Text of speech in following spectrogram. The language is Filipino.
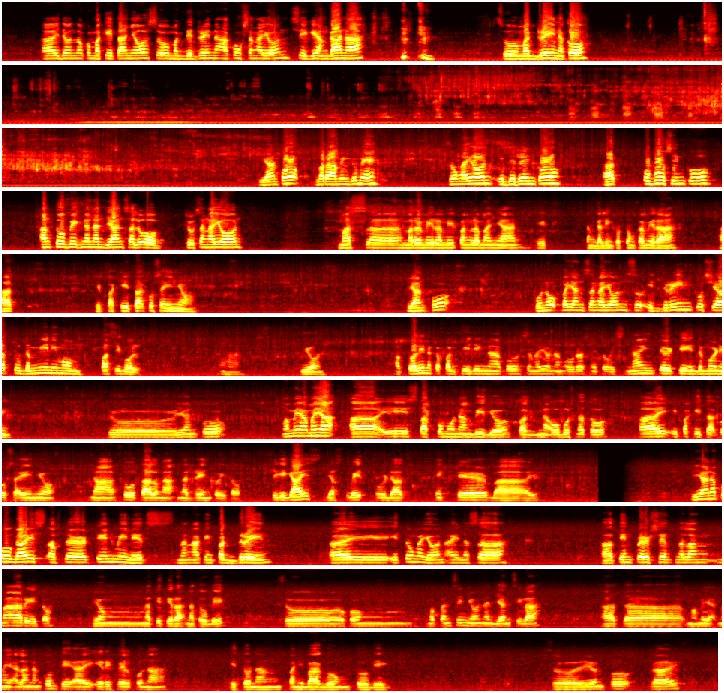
I don't know kung makita nyo. So magde-drain na ako sa ngayon. Sige, ang gana. so mag-drain ako. Yan po, maraming dumi. So ngayon, i-drain ko at ubusin ko ang tubig na nandyan sa loob. So sa ngayon, mas uh, marami-rami pang laman yan. Tanggalin ko tong camera at ipakita ko sa inyo. Yan po. Puno pa yan sa ngayon. So i-drain ko siya to the minimum possible. Uh, yun. Actually, nakapag-feeding na ako sa ngayon. Ang oras nito is 9.30 in the morning. So, yan po. Mamaya-maya, uh, i-stop ko muna ang video. Pag naubos na to, ay ipakita ko sa inyo na total nga na drain ko ito. Sige guys, just wait for that. Take care. Bye. Yan na po guys, after 10 minutes ng aking pag-drain, ay ito ngayon ay nasa uh, 10% na lang maaari ito yung natitira na tubig. So kung mapansin nyo, nandyan sila at uh, mamaya maya lang ng konti ay i-refill ko na ito ng panibagong tubig. So yun po guys.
